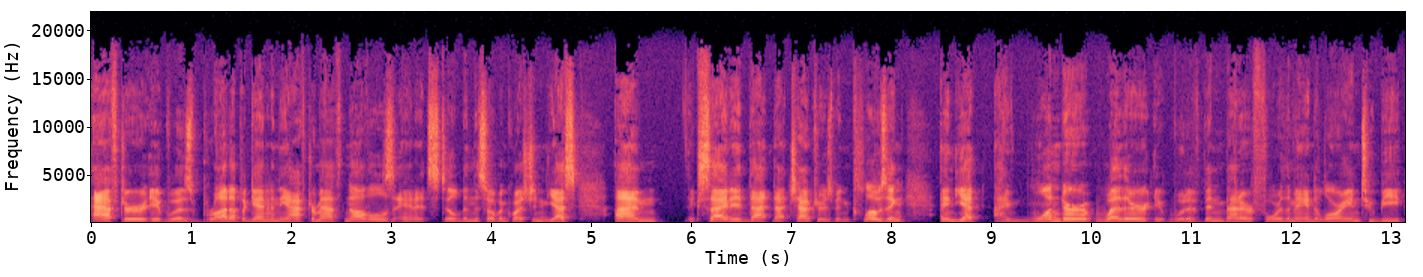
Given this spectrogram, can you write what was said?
after it was brought up again in the Aftermath novels and it's still been this open question, yes, I'm excited that that chapter has been closing, and yet I wonder whether it would have been better for The Mandalorian to be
